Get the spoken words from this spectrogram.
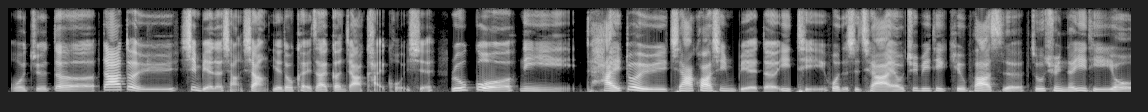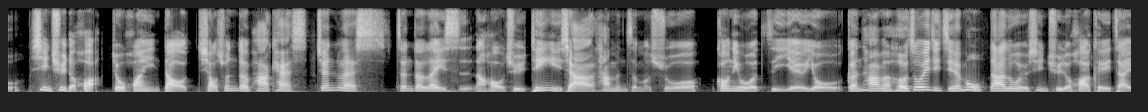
我觉得大家对于性别的想象也都可以再更加开阔一些。如果你还对于其他跨性别的议题，或者是其他 LGBTQ plus 族群的议题有兴趣的话，就欢迎到小春的 Podcast Genderless。真的累死，然后去听一下他们怎么说。Conny 我自己也有跟他们合作一集节目，大家如果有兴趣的话，可以再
